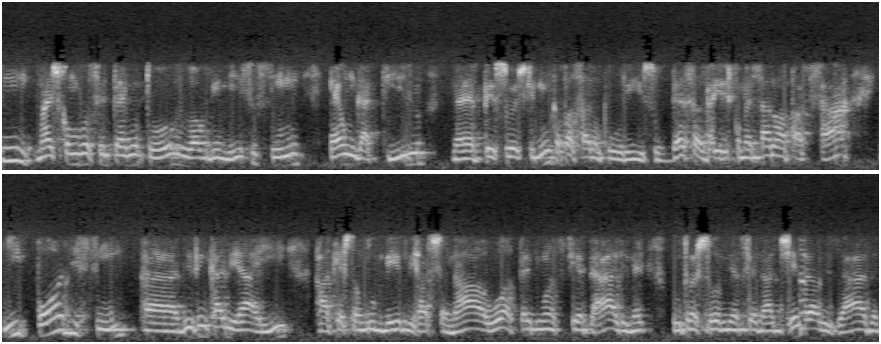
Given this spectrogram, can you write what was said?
Sim, mas como você perguntou logo de início, sim, é um gatilho. Né? Pessoas que nunca passaram por isso, dessa vez começaram a passar e pode sim uh, desencadear aí a questão do medo irracional ou até de uma ansiedade, né? O transtorno de ansiedade generalizada.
